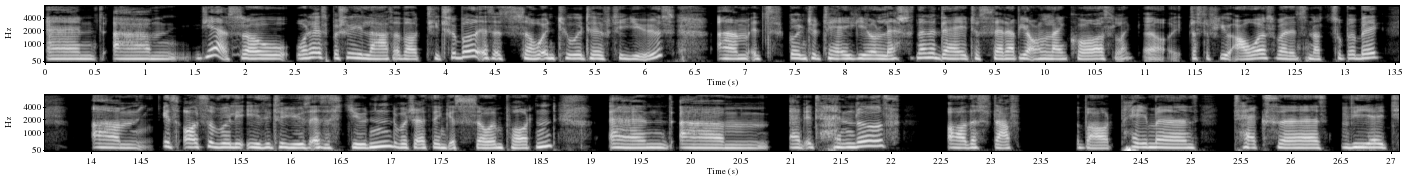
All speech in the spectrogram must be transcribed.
And, um, yeah, so what I especially love about Teachable is it's so intuitive to use. Um, it's going to take you less than a day to set up your online course, like uh, just a few hours when it's not super big. Um, it's also really easy to use as a student, which I think is so important. And, um, and it handles all the stuff about payments, taxes, VAT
